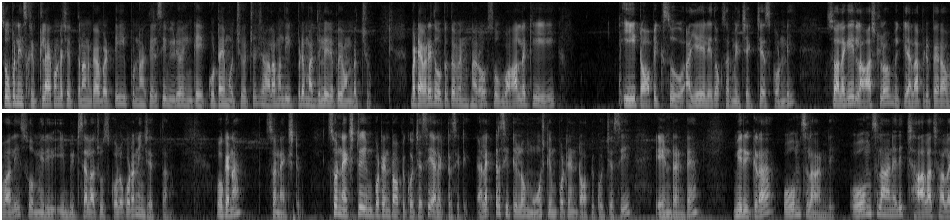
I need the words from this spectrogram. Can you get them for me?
సో ఇప్పుడు నేను స్క్రిప్ట్ లేకుండా చెప్తున్నాను కాబట్టి ఇప్పుడు నాకు తెలిసి వీడియో ఇంకా ఎక్కువ టైం వచ్చి చాలామంది ఇప్పుడే మధ్యలో వెళ్ళిపోయి ఉండొచ్చు. బట్ ఎవరైతే ఓపికతో వింటున్నారో సో వాళ్ళకి ఈ టాపిక్స్ అయ్యే లేదో ఒకసారి మీరు చెక్ చేసుకోండి. సో అలాగే లాస్ట్లో మీకు ఎలా ప్రిపేర్ అవ్వాలి సో మీరు ఈ బిట్స్ ఎలా చూసుకోవాలో కూడా నేను చెప్తాను. ఓకేనా? So next. So next important topic వచ్చేసి ఎలక్ట్రిసిటీ. ఎలక్ట్రిసిటీలో మోస్ట్ ఇంపార్టెంట్ టాపిక్ వచ్చేసి ఏంటంటే మీరు ఇక్కడ ఓమ్స్ లా అండి. ఓమ్స్ లా అనేది చాలా చాలా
